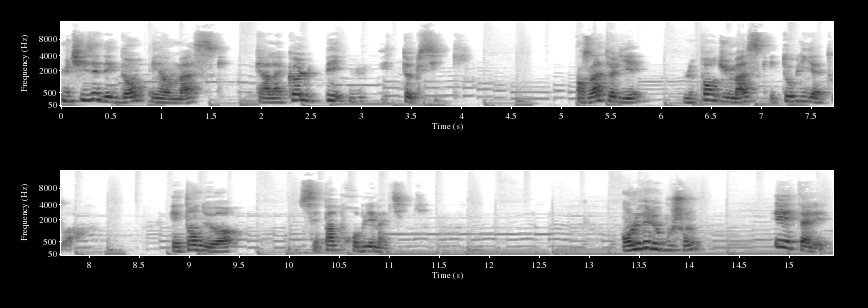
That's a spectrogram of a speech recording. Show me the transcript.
Utilisez des gants et un masque car la colle PU est toxique. Dans un atelier, le port du masque est obligatoire. Étant dehors, c'est pas problématique. Enlevez le bouchon et étalez.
